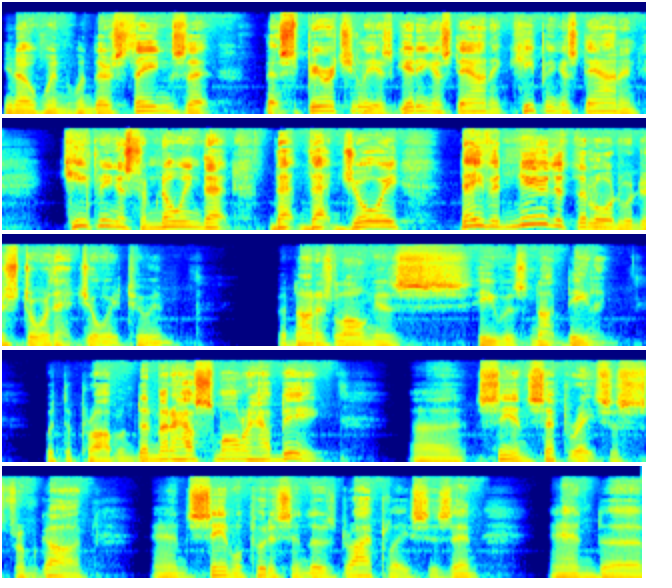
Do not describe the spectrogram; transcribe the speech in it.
you know, when when there's things that that spiritually is getting us down and keeping us down and keeping us from knowing that that that joy. David knew that the Lord would restore that joy to him, but not as long as he was not dealing with the problem. Doesn't matter how small or how big. Uh, sin separates us from God and sin will put us in those dry places. And and uh,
